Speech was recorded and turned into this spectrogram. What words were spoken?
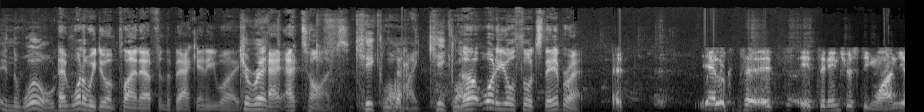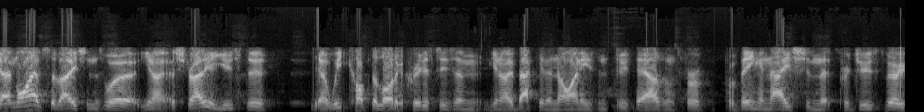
in the world. And what are we doing playing out from the back anyway? Correct. At, at times. kick line, mate, kick line. Uh, what are your thoughts there, Brad? Yeah, look, it's, a, it's it's an interesting one. You know, my observations were, you know, Australia used to, you know, we copped a lot of criticism, you know, back in the 90s and 2000s for for being a nation that produced very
